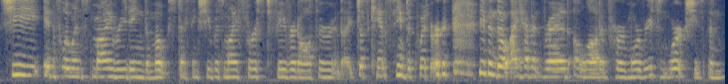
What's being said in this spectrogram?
she influenced my reading the most. I think she was my first favorite author, and I just can't seem to quit her. Even though I haven't read a lot of her more recent work, she's been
